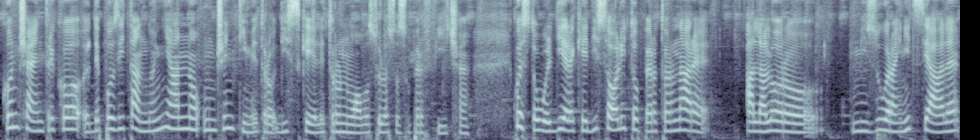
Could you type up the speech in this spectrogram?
concentrico, depositando ogni anno un centimetro di scheletro nuovo sulla sua superficie. Questo vuol dire che di solito per tornare alla loro misura iniziale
